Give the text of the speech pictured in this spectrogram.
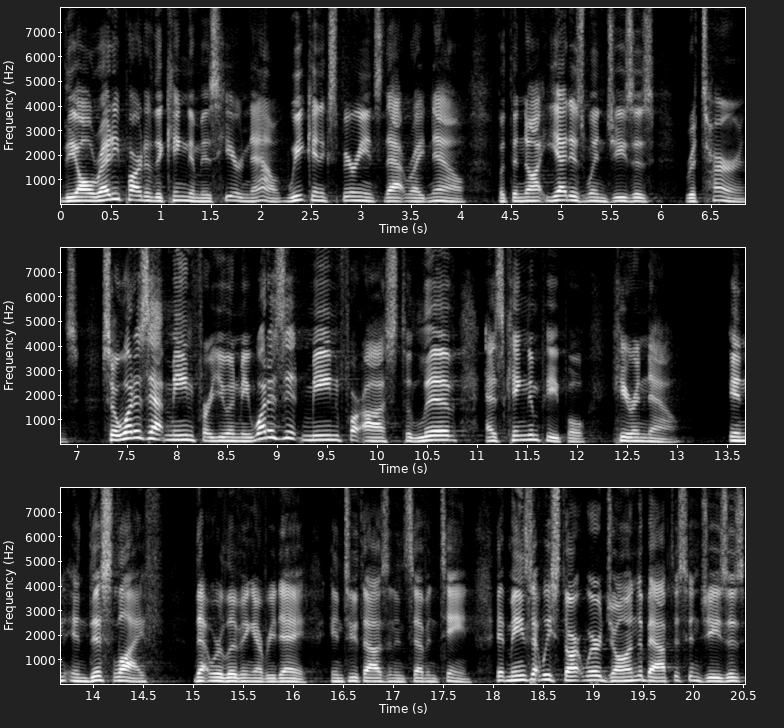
the already part of the kingdom is here now. We can experience that right now, but the not yet is when Jesus returns. So, what does that mean for you and me? What does it mean for us to live as kingdom people here and now in, in this life that we're living every day in 2017. It means that we start where John the Baptist and Jesus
